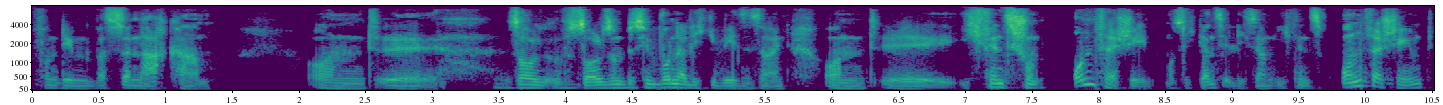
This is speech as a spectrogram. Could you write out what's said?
von dem, was danach kam. Und äh, soll, soll so ein bisschen wunderlich gewesen sein. Und äh, ich finde es schon unverschämt, muss ich ganz ehrlich sagen. Ich finde es unverschämt,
